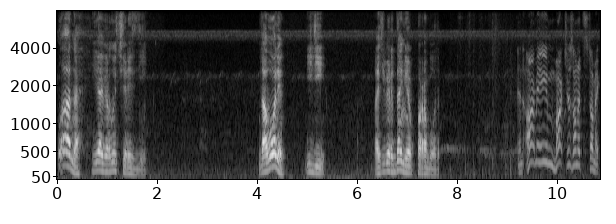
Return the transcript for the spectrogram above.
Ладно, я вернусь через день. Доволен? Иди. А теперь дай мне поработать. An army marches on its stomach.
